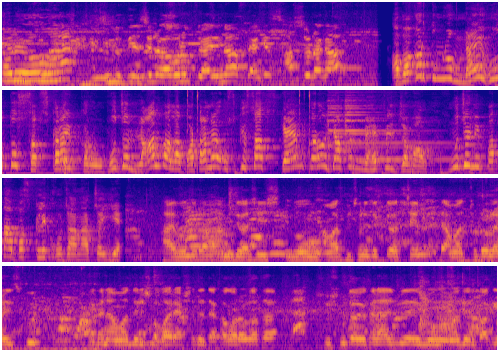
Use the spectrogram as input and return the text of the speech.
কিন্তু- কিন্তু দেড়শো টাকা কোনো প্রাইস না প্যাকেজ সাতশো টাকা अब अगर तुम लोग नए हो तो सब्सक्राइब करो वो जो लाल वाला बटन है उसके साथ स्कैम करो या फिर महफिल जमाओ मुझे नहीं पता बस क्लिक हो जाना चाहिए হাই বন্ধুরা, আমি দেবাশিস এবং আমার পিছনে দেখতে পাচ্ছেন, এটা আমার ছোটোবেলার স্কুল। এখানে আমাদের সবার একসাথে দেখা করার কথা। সুস্মিতাও এখানে আসবে এবং আমাদের বাকি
